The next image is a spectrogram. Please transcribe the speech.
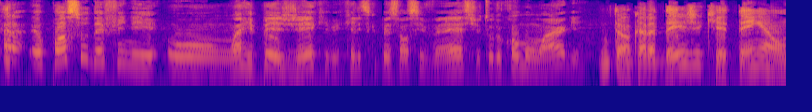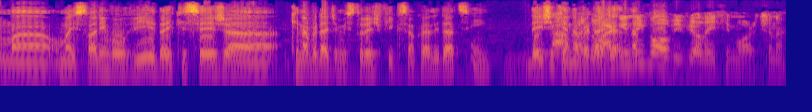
Cara, eu posso definir um RPG, que, aqueles que o pessoal se veste, tudo como um ARG? Então, cara, desde que tenha uma, uma história envolvida e que seja. que na verdade é mistura de ficção com realidade, sim. Desde ah, que, na mas verdade. o ARG na- não envolve violência e morte, né?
